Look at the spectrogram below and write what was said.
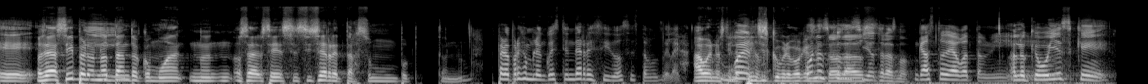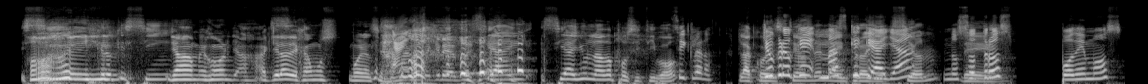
Eh, O sea, sí, pero no tanto como... no, no, o sea, se- se- sí se retrasó un poquito, ¿no? Pero, por ejemplo, en cuestión de residuos estamos de la... Ah, bueno, los Bueno, pinches cubrebocas en todos cosas lados. sí, otras no. Gasto de agua también. A lo que voy es que sí, Ay. creo que sí, Ya, mejor, ya. Aquí la dejamos. Bueno, sí. no te creas. sí hay, sí hay un lado positivo. Sí, claro. La Yo creo que más que que haya, de- nosotros podemos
